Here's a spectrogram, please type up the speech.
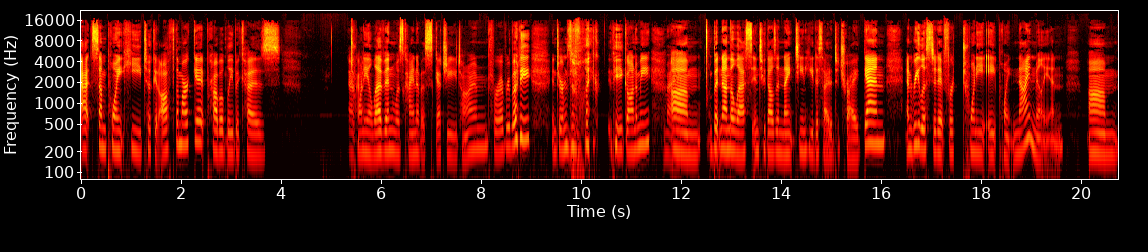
at some point, he took it off the market, probably because 2011 was kind of a sketchy time for everybody in terms of like the economy. Right. Um, but nonetheless, in 2019, he decided to try again and relisted it for 28.9 million. Um,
